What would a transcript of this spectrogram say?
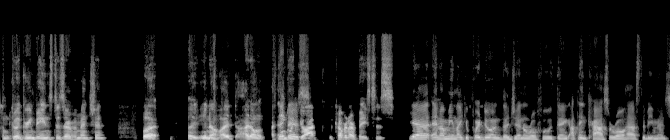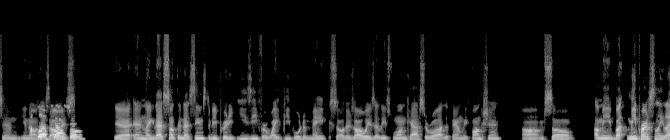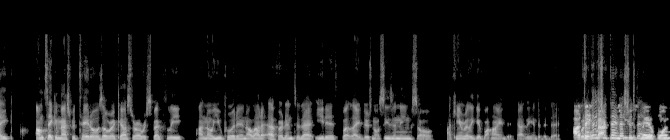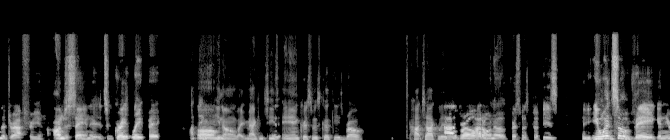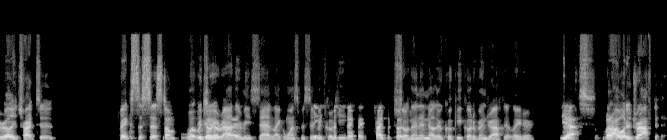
some good green beans deserve a mention. But uh, you know, I I don't. I think we got we covered our bases. Yeah, and I mean, like, if we're doing the general food thing, I think casserole has to be mentioned. You know, I love there's always casserole. yeah, and like that's something that seems to be pretty easy for white people to make. So there's always at least one casserole at the family function. Um, so I mean, but me personally, like, I'm taking mashed potatoes over a casserole respectfully. I know you put in a lot of effort into that, Edith, but like, there's no seasoning, so I can't really get behind it at the end of the day. I But think that's mac your thing, that's your thing. may have won the draft for you. I'm just saying it's a great late pick. I think Um, you know, like mac and cheese and Christmas cookies, bro. Hot chocolate. Ah, bro, I don't know. Christmas cookies. You went so vague, and you really tried to fix the system. what would you rather me said? Like one A specific cookie? specific type of cookie. So then another cookie could have been drafted later. yes, but I would have drafted it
